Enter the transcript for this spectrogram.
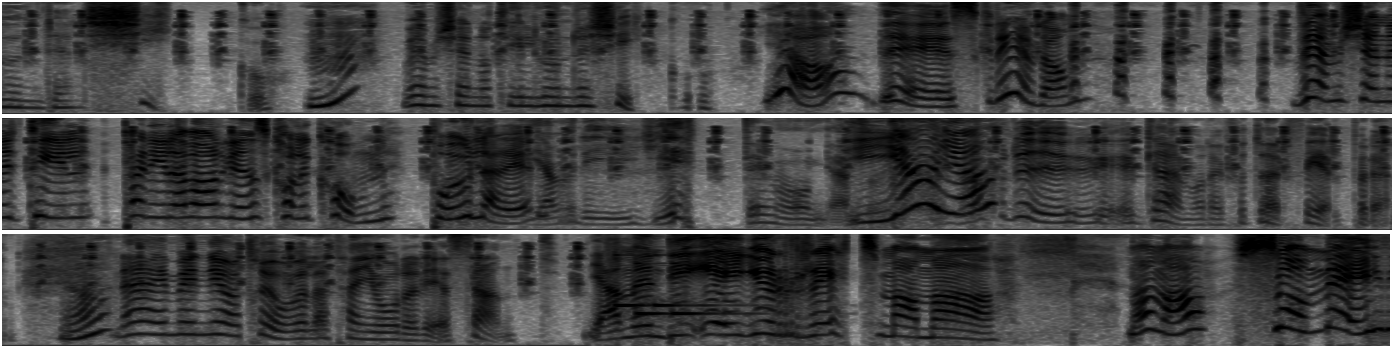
Hunden Chico. Mm. Vem känner till hunden Chico? Ja, det skrev de. Vem känner till Pernilla Wahlgrens kollektion på Ullared? Ja, men det är ju jättemånga. Ja, ja. Varför du grämer dig för att du hade fel på den? Ja. Nej, men jag tror väl att han gjorde det sant. Ja, men det är ju rätt mamma. Mamma, som mig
